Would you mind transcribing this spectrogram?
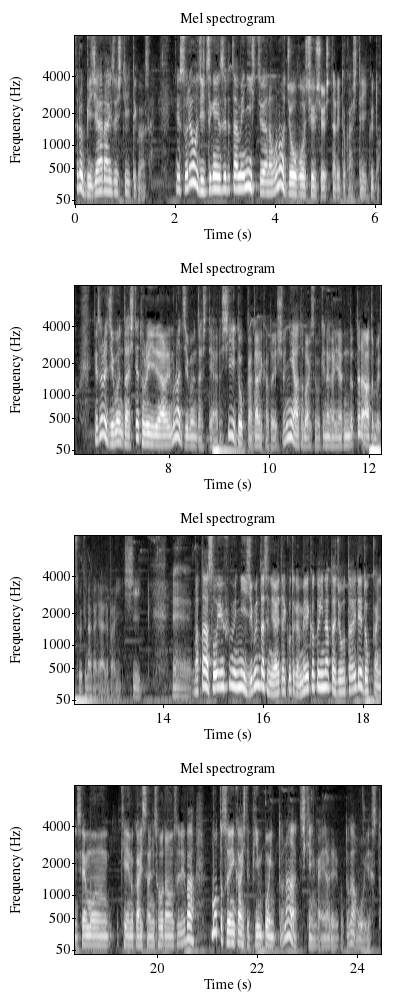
それをビジュアライズしていってください。でそれを実現するために必要なものを情報収集したりとかしていくと。でそれを自分たちで取り入れられるものは自分たちでやるし、どっか誰かと一緒にアドバイスを受けながらやるんだったらアドバイスを受けながらやればいいし、えー、またそういうふうに自分たちのやりたいことが明確になった状態でどっかに専門系の会社さんに相談をすればもっとそれに関してピンポイントな知見が得られることが多いですと。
